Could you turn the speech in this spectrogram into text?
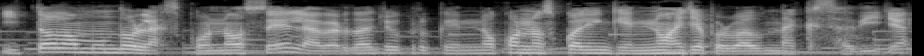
y todo el mundo las conoce. La verdad, yo creo que no conozco a alguien que no haya probado una quesadilla.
